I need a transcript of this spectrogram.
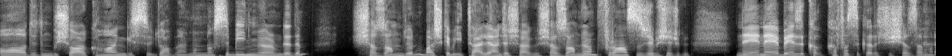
aa dedim bu şarkı hangisi? Ya ben bunu nasıl bilmiyorum dedim. Shazam diyorum. Başka bir İtalyanca şarkı Shazam diyorum. Fransızca bir şey çıkıyor. Neye neye benziyor? Ka- kafası karışıyor Shazam'ın.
